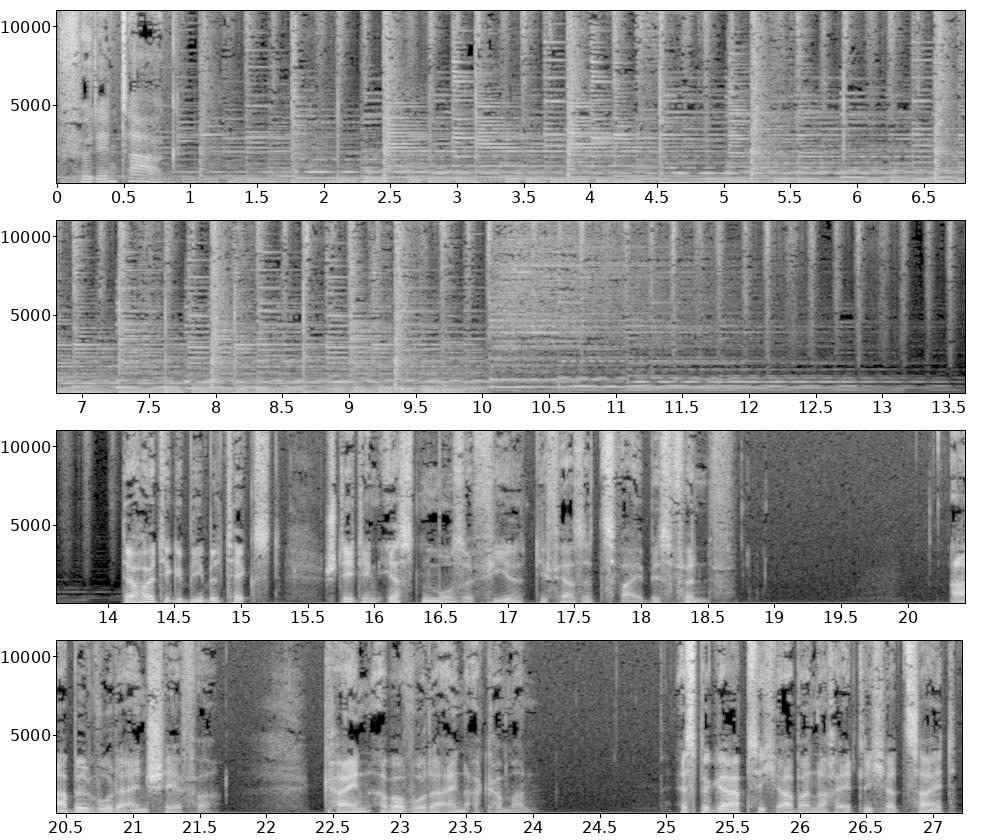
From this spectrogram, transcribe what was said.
für den Tag. Der heutige Bibeltext steht in 1. Mose 4, die Verse 2 bis 5. Abel wurde ein Schäfer, Kain aber wurde ein Ackermann. Es begab sich aber nach etlicher Zeit,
